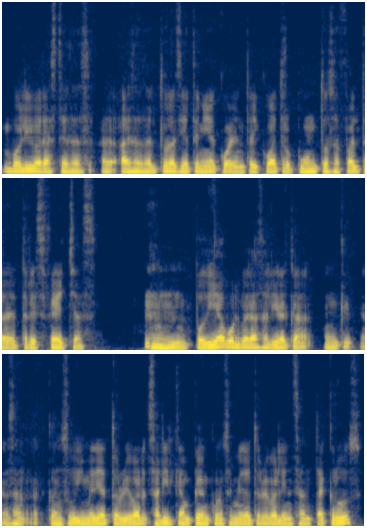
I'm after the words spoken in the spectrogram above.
Bolívar hasta esas, a esas alturas ya tenía 44 puntos a falta de tres fechas. Podía volver a salir acá con su inmediato rival, salir campeón con su inmediato rival en Santa Cruz,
